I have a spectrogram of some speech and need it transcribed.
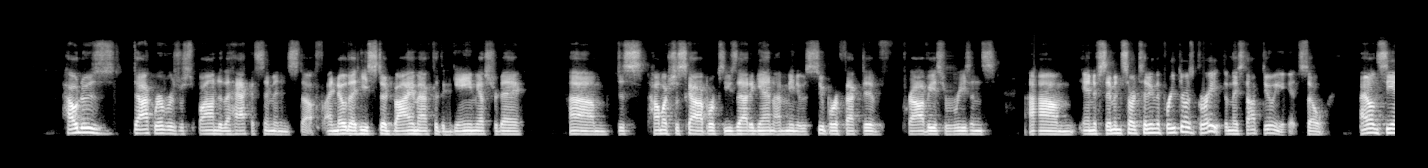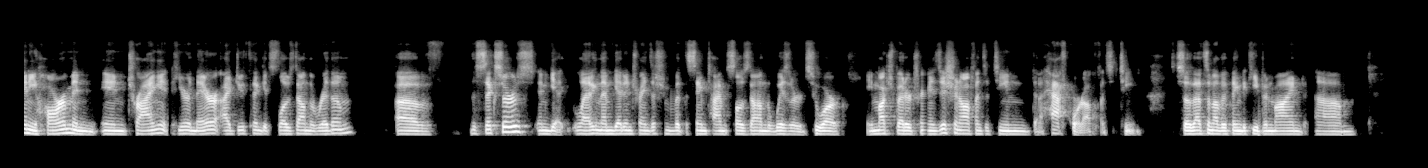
how does Doc Rivers respond to the Hack of Simmons stuff? I know that he stood by him after the game yesterday. Um, just how much does Scott Brooks use that again? I mean, it was super effective for obvious reasons. Um, and if Simmons starts hitting the free throws, great. Then they stop doing it. So I don't see any harm in in trying it here and there. I do think it slows down the rhythm of the Sixers and get letting them get in transition, but at the same time, slows down the Wizards, who are a much better transition offensive team than a half court offensive team. So that's another thing to keep in mind. Um,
